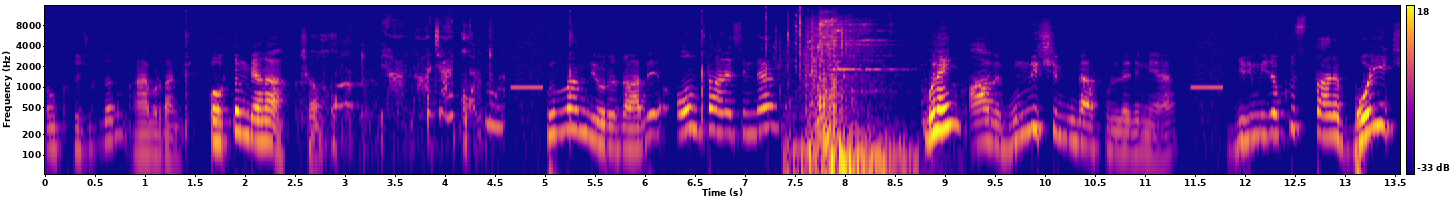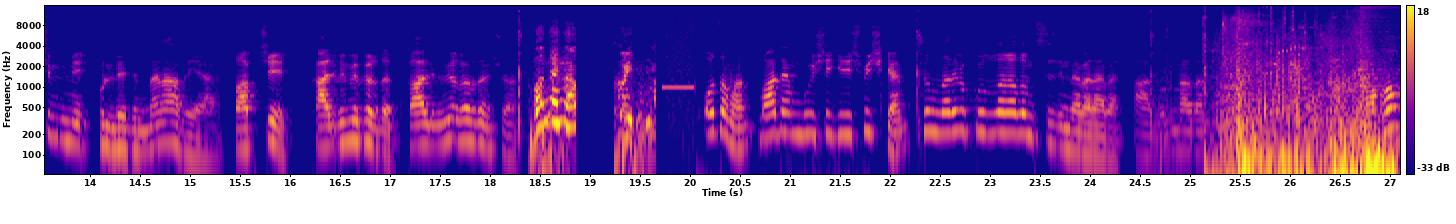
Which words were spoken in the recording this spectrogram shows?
Oğlum kutucuklarım. Ha buradaymış. Korktum bir ana. Çok korktum bir anda acayip korktum. Kullan diyoruz abi. 10 tanesinden Bu ne? Abi bunun için mi ben fullledim ya? 29 tane boy için mi fullledim ben abi ya? PUBG kalbimi kırdın. Kalbimi kırdın şu an. Bana ne koyayım? O zaman madem bu işe girişmişken şunları bir kullanalım sizinle beraber. Abi bunlardan... Aha!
